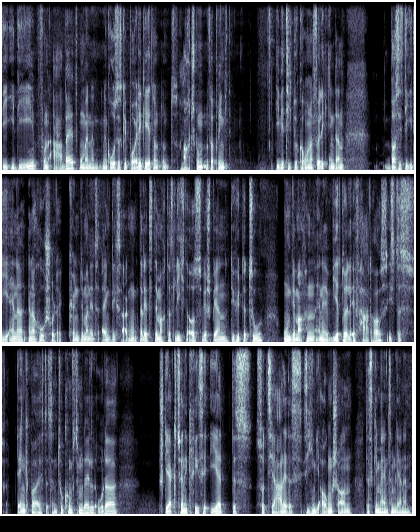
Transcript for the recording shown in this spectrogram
die Idee von Arbeit, wo man in ein großes Gebäude geht und, und acht Stunden verbringt, die wird sich durch Corona völlig ändern. Was ist die Idee einer, einer Hochschule? Könnte man jetzt eigentlich sagen, der Letzte macht das Licht aus, wir sperren die Hütte zu und wir machen eine virtuelle FH draus? Ist das denkbar? Ist das ein Zukunftsmodell oder stärkt so eine Krise eher das Soziale, das sich in die Augen schauen, das gemeinsam Lernen?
